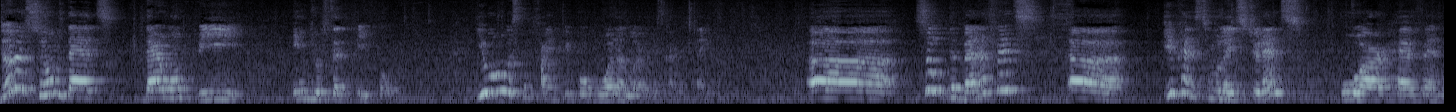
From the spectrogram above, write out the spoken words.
Don't assume that there won't be interested people. You always can find people who want to learn this kind of thing. Uh, so the benefits, uh, you can stimulate students who are having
